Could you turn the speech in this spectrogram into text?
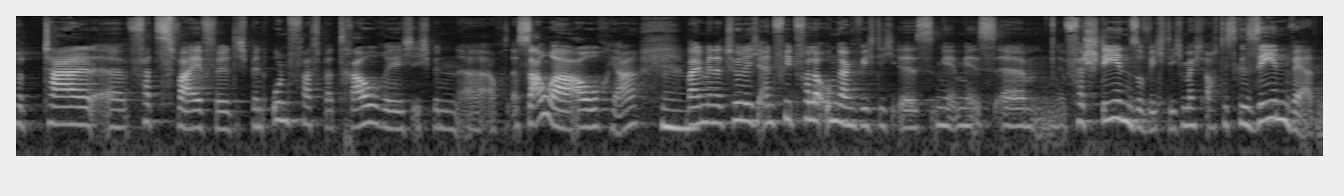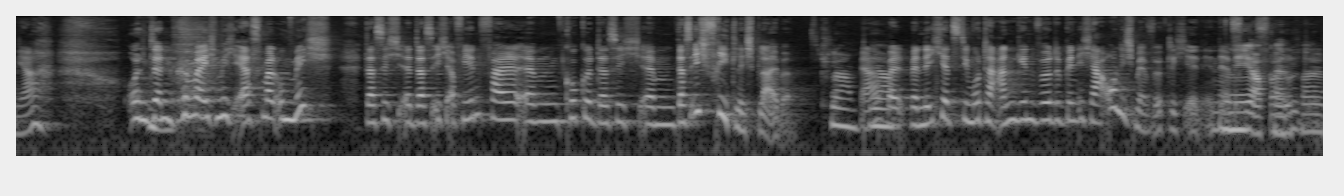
total äh, verzweifelt, ich bin unfassbar traurig, ich bin äh, auch sauer auch, ja, mhm. weil mir natürlich ein friedvoller Umgang wichtig ist, mir, mir ist ähm, Verstehen so wichtig, ich möchte auch das gesehen werden, ja. Und dann kümmere ich mich erstmal um mich, dass ich, äh, dass ich auf jeden Fall ähm, gucke, dass ich, ähm, dass ich friedlich bleibe. Klar. Ja, ja, weil wenn ich jetzt die Mutter angehen würde, bin ich ja auch nicht mehr wirklich in, in der Nee, auf keinen Fall.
